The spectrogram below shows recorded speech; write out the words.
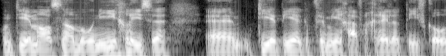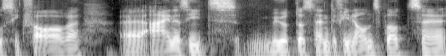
Und die Massnahmen, die ich lese, äh, die birgen für mich einfach relativ große Gefahren. Äh, einerseits würde das dann den Finanzplatz äh,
